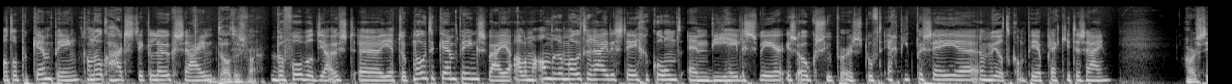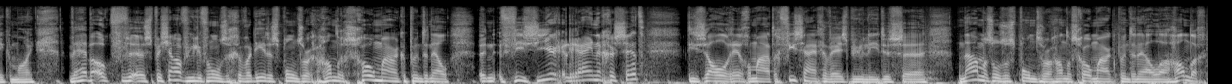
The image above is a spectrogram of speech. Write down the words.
Want op een camping kan ook hartstikke leuk zijn. Dat is waar. Bijvoorbeeld juist, eh, je hebt ook motorcampings waar je allemaal andere motorrijders tegenkomt. En die hele sfeer is ook super. Dus het hoeft echt niet per se een wild kampeerplekje te zijn. Hartstikke mooi. We hebben ook eh, speciaal voor jullie van onze gewaardeerde sponsor handigschoonmaken.nl een vizierreiniger set. Die zal regelmatig vies zijn geweest bij jullie. Dus uh, namens onze sponsor handigschoonmaken.nl uh, handig.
